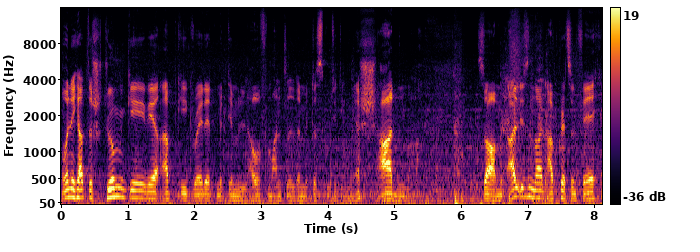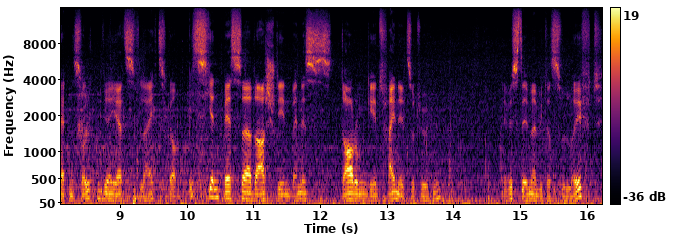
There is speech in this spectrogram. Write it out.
Und ich habe das Sturmgewehr abgegradet mit dem Laufmantel, damit das gute Ding mehr Schaden macht. So, mit all diesen neuen Upgrades und Fähigkeiten sollten wir jetzt vielleicht sogar ein bisschen besser dastehen, wenn es darum geht, Feinde zu töten. Ihr wisst ja immer, wie das so läuft.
